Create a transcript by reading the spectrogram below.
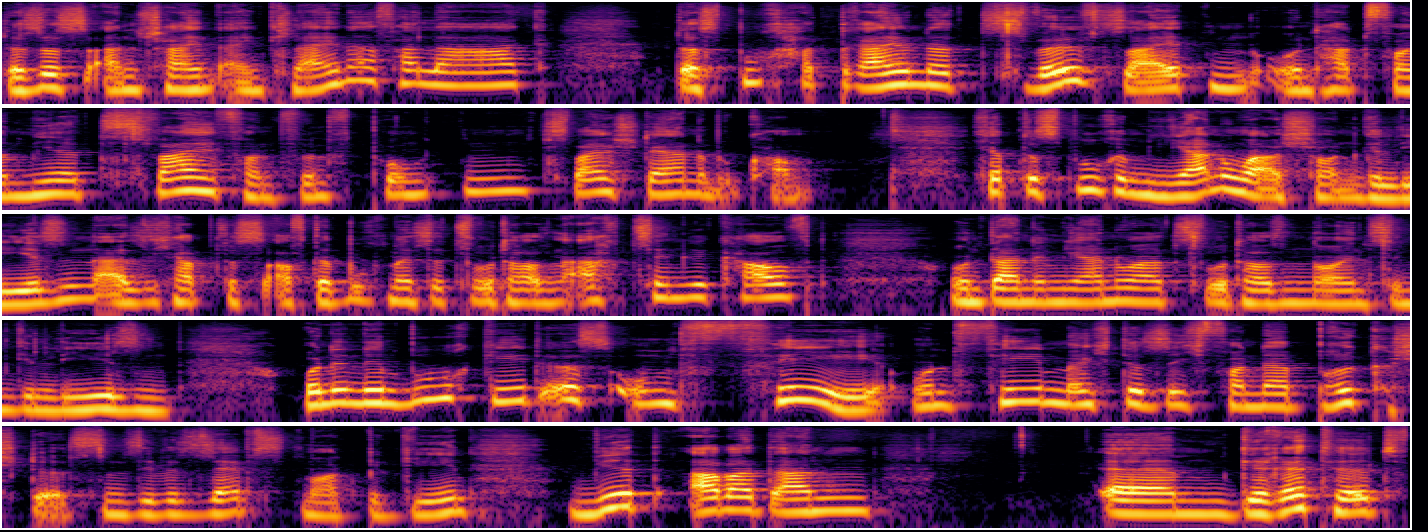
Das ist anscheinend ein kleiner Verlag. Das Buch hat 312 Seiten und hat von mir zwei von fünf Punkten, zwei Sterne bekommen. Ich habe das Buch im Januar schon gelesen, also ich habe das auf der Buchmesse 2018 gekauft und dann im Januar 2019 gelesen. Und in dem Buch geht es um Fee und Fee möchte sich von der Brücke stürzen. Sie will Selbstmord begehen, wird aber dann ähm, gerettet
